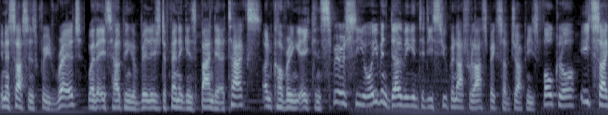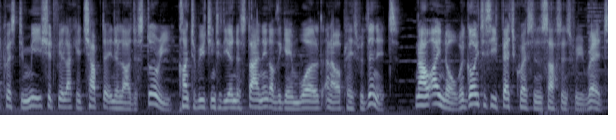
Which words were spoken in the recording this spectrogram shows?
In Assassin's Creed Red, whether it's helping a village defend against bandit attacks, uncovering a conspiracy, or even delving into the supernatural aspects of Japanese folklore, each side quest to me should feel like a chapter in a larger story, contributing to the understanding of the game world and our place within it. Now I know we're going to see fetch quests in Assassin's Creed Red,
